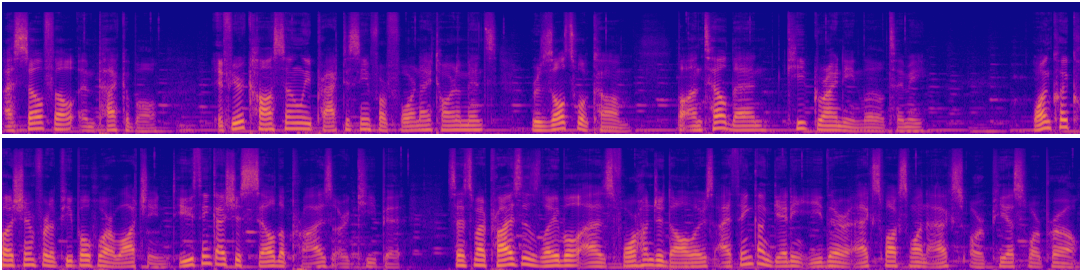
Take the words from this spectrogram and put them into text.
I still felt impeccable. If you're constantly practicing for Fortnite tournaments, Results will come, but until then, keep grinding, little Timmy. One quick question for the people who are watching, do you think I should sell the prize or keep it? Since my prize is labeled as $400, I think I'm getting either Xbox One X or PS4 Pro.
